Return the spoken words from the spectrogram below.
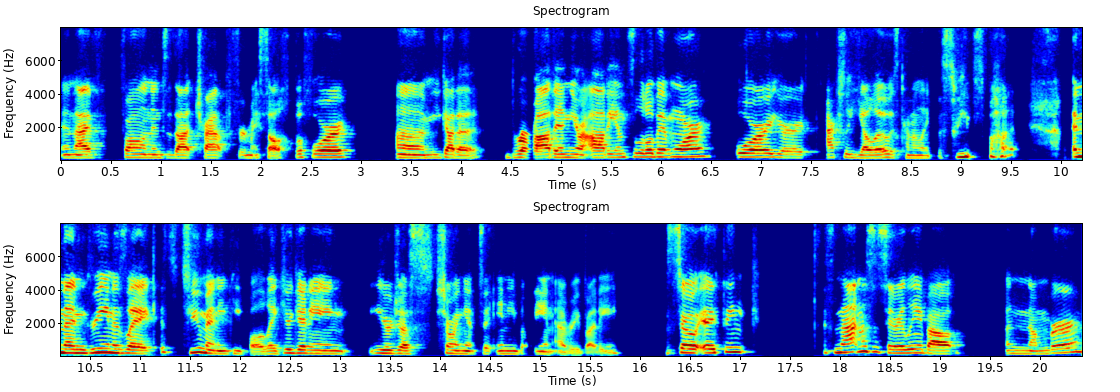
and I've fallen into that trap for myself before. Um, you got to broaden your audience a little bit more, or you're actually yellow is kind of like the sweet spot. And then green is like, it's too many people. Like you're getting, you're just showing it to anybody and everybody. So I think it's not necessarily about a number,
